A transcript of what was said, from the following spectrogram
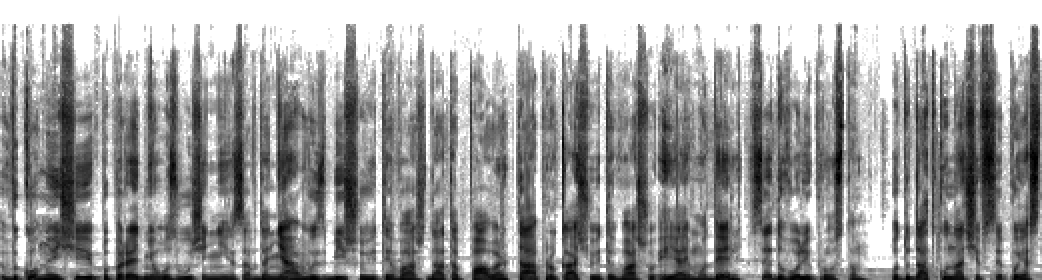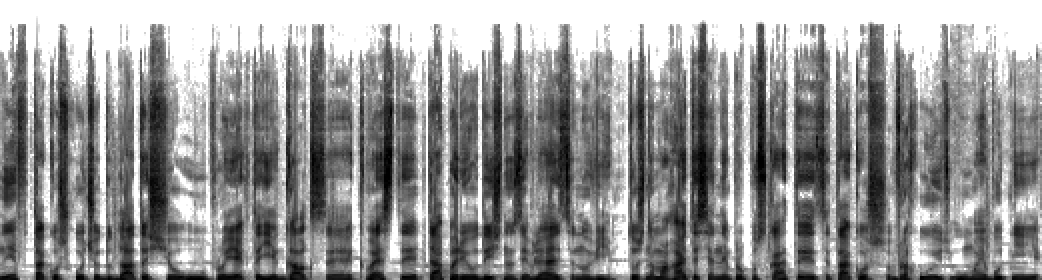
Виконуючи попередньо озвучені завдання, ви збільшуєте ваш Data Power та прокачуєте вашу AI модель. Все доволі просто. По додатку, наче все пояснив. Також хочу додати, що у проєкта є галксе квести та періодично з'являються нові. Тож намагайтеся не пропускати, це також врахують у майбутній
